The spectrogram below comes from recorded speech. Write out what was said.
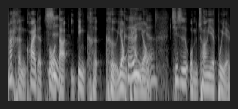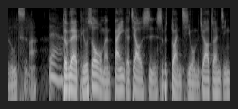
它很快的做到一定可可用堪用。其实我们创业不也如此吗？对啊，对不对？比如说我们搬一个教室，是不是短期我们就要专精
